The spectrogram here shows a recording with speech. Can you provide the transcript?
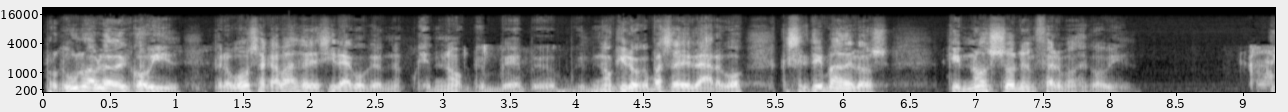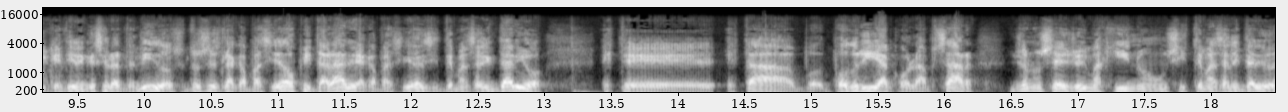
Porque uno habla del COVID, pero vos acabás de decir algo que no, que no, que eh, no quiero que pase de largo, que es el tema de los que no son enfermos de COVID y que tienen que ser atendidos. Entonces la capacidad hospitalaria, la capacidad del sistema sanitario, este, está, podría colapsar. Yo no sé, yo imagino un sistema sanitario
